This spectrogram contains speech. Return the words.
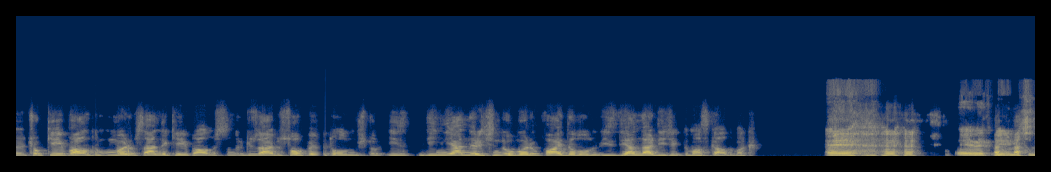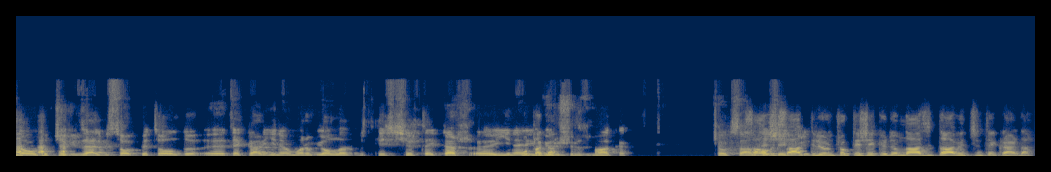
E, Çok keyif aldım. Umarım sen de keyif almışsındır. Güzel bir sohbet olmuştur. İz, dinleyenler için de umarım faydalı olur. İzleyenler diyecektim az kaldı bak. E, Evet, benim için de oldukça güzel bir sohbet oldu. Ee, tekrar yine umarım yollarımız kesişir. Tekrar e, yine Mutlaka. görüşürüz muhakkak. Çok sağ ol, Sağlık teşekkür saat ederim. diliyorum. Çok teşekkür ediyorum nazik davet için tekrardan.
